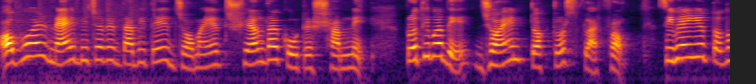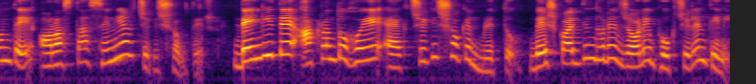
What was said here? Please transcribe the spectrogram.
অভয়ের ন্যায় বিচারের দাবিতে জমায়েত শিয়ালদা কোর্টের সামনে। প্রতিবাদে জয়েন্ট ডক্টরস প্ল্যাটফর্ম। সিবিআই এর তদন্তে অনাস্থা সিনিয়র চিকিৎসকদের। ডেঙ্গিতে আক্রান্ত হয়ে এক চিকিৎসকের মৃত্যু। বেশ কয়েকদিন ধরে জ্বরে ভুগছিলেন তিনি।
